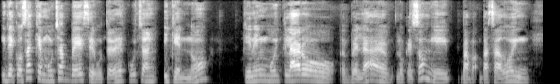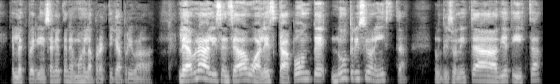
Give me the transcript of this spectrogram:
y de cosas que muchas veces ustedes escuchan y que no tienen muy claro, ¿verdad? Lo que son y basado en, la experiencia que tenemos en la práctica privada. Le habla la licenciada Waleska Aponte, nutricionista, nutricionista dietista.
